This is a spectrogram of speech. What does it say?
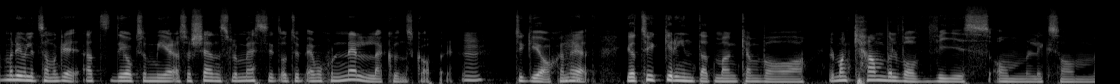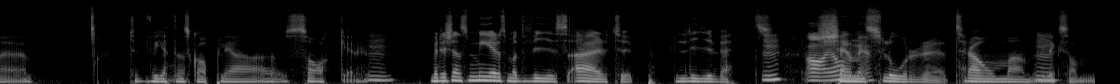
men det är väl lite samma grej, att det är också mer alltså, känslomässigt och typ emotionella kunskaper. Mm. Tycker jag generellt. Jag tycker inte att man kan vara, eller man kan väl vara vis om liksom eh, typ vetenskapliga saker. Mm. Men det känns mer som att vis är typ livet, Mm. Ja, håller med. känslor, eh, trauman, Mm. liksom,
